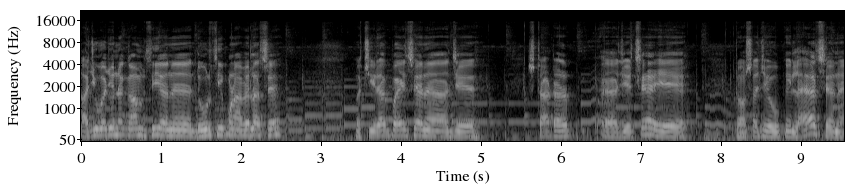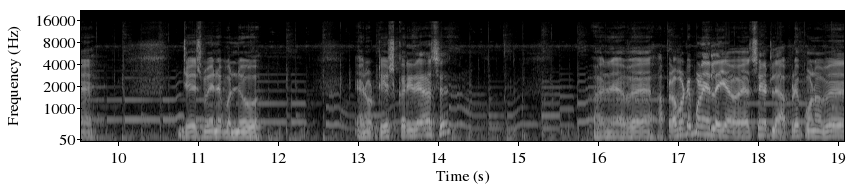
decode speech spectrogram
આજુબાજુના ગામથી અને દૂરથી પણ આવેલા છે. ચિરાગભાઈ છે આ જે સ્ટાર્ટર જે છે એ ઢોસા જેવું કંઈ લાયા છે અને જયેશભાઈને બંને એનો ટેસ્ટ કરી રહ્યા છે. અને હવે આપણા માટે પણ એ લઈ આવ્યા છે એટલે આપણે પણ હવે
